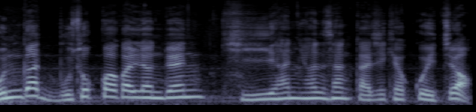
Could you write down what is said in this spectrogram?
온갖 무속과 관련된 기이한 현상까지 겪고 있죠.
